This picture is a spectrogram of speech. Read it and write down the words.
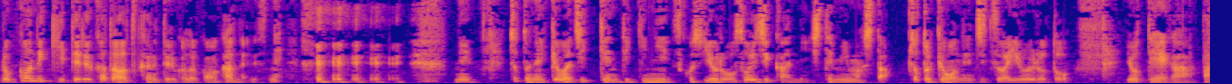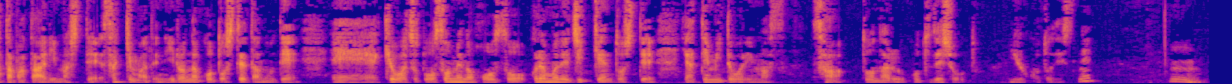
録音で聞いてる方は疲れてるかどうかわかんないですね。ね。ちょっとね、今日は実験的に少し夜遅い時間にしてみました。ちょっと今日ね、実はいろいろと予定がバタバタありまして、さっきまでにいろんなことしてたので、えー、今日はちょっと遅めの放送、これもね、実験としてやってみております。さあ、どうなることでしょうということですね。うん。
